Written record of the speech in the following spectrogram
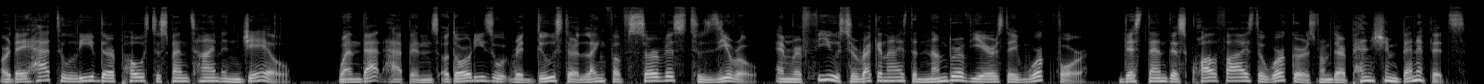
or they had to leave their post to spend time in jail. When that happens, authorities would reduce their length of service to zero and refuse to recognize the number of years they've worked for. This then disqualifies the workers from their pension benefits.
